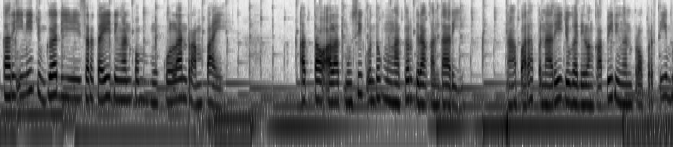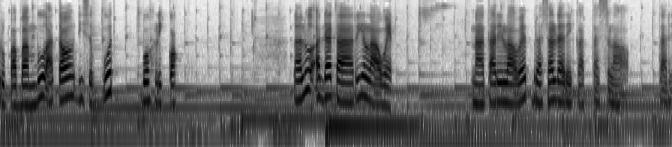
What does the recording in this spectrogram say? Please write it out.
Tari ini juga disertai dengan pemukulan rampai. atau alat musik untuk mengatur gerakan tari. Nah, para penari juga dilengkapi dengan properti berupa bambu atau disebut boh likok. Lalu ada tari lawet. Nah, tari lawet berasal dari kata selawat. Tari,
